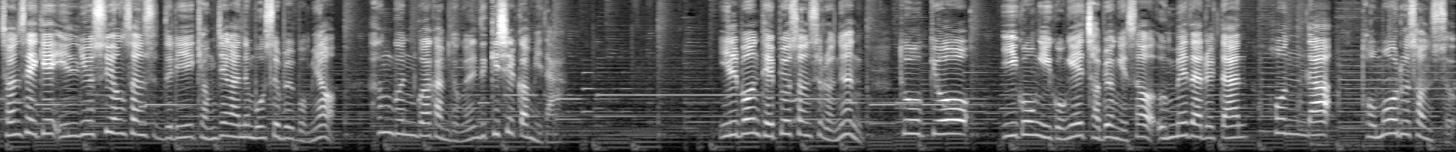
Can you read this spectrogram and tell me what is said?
전 세계 인류 수영 선수들이 경쟁하는 모습을 보며 흥분과 감동을 느끼실 겁니다. 일본 대표 선수로는 도쿄 2020의 저병에서 은메달을 딴 혼다 도모루 선수,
